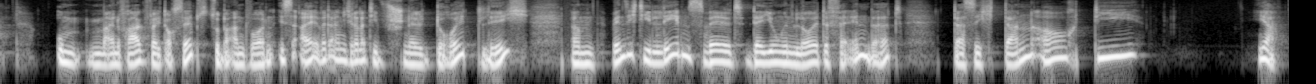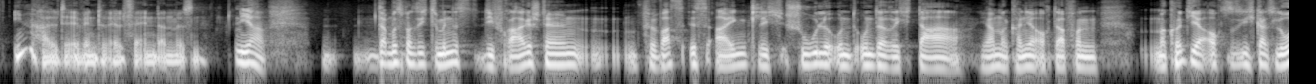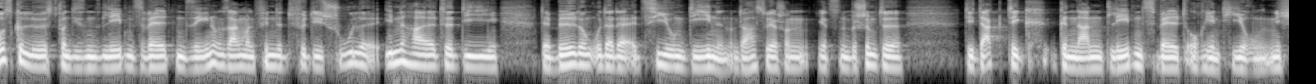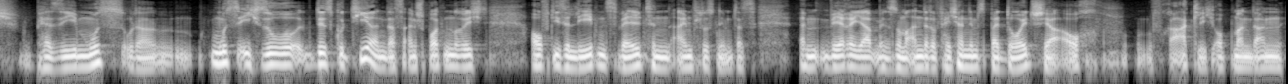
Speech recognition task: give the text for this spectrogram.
um meine Frage vielleicht auch selbst zu beantworten, ist, wird eigentlich relativ schnell deutlich, ähm, wenn sich die Lebenswelt der jungen Leute verändert, dass sich dann auch die ja, Inhalte eventuell verändern müssen. Ja, da muss man sich zumindest die Frage stellen, für was ist eigentlich Schule und Unterricht da? Ja, man kann ja auch davon, man könnte ja auch sich ganz losgelöst von diesen Lebenswelten sehen und sagen, man findet für die Schule Inhalte, die der Bildung oder der Erziehung dienen. Und da hast du ja schon jetzt eine bestimmte Didaktik genannt, Lebensweltorientierung. Nicht per se muss oder muss ich so diskutieren, dass ein Sportunterricht auf diese Lebenswelten Einfluss nimmt. Das ähm, wäre ja, wenn du nochmal andere Fächer nimmst, bei Deutsch ja auch fraglich, ob man dann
